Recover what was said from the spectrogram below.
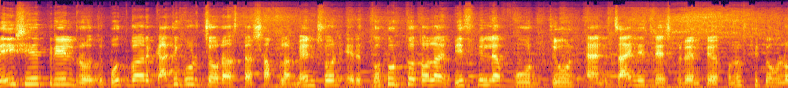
তেইশে এপ্রিল রোজ বুধবার গাজীপুর চৌরাস্তার শাপলা মেনশন এর চতুর্থ তলায় বিসমিল্লা ফুড জুন অ্যান্ড চাইনিজ রেস্টুরেন্টে অনুষ্ঠিত হলো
